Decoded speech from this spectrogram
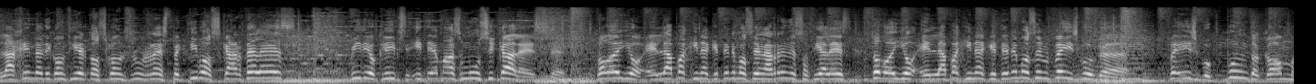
la agenda de conciertos con sus respectivos carteles, videoclips y temas musicales. Todo ello en la página que tenemos en las redes sociales, todo ello en la página que tenemos en Facebook facebook.com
